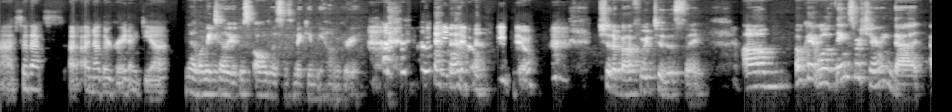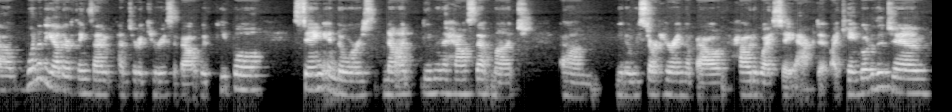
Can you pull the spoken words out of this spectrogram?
Uh, so that's a- another great idea. Now, let me tell you, this all this is making me hungry. me too. Me too. Should have bought food to this thing. Um, okay, well, thanks for sharing that. Uh, one of the other things I'm, I'm sort of curious about with people staying indoors, not leaving the house that much, um, you know, we start hearing about how do I stay active? I can't go to the gym,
